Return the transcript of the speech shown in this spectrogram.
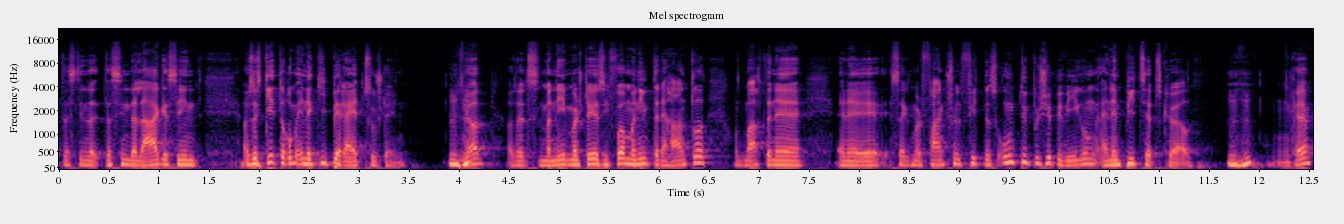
dass sie in der Lage sind, also es geht darum, Energie bereitzustellen. Mhm. Ja, also jetzt man, man stellt sich vor, man nimmt eine Hantel und macht eine, eine sag ich mal, Functional Fitness untypische Bewegung, einen Bizeps Curl. Mhm. Okay?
